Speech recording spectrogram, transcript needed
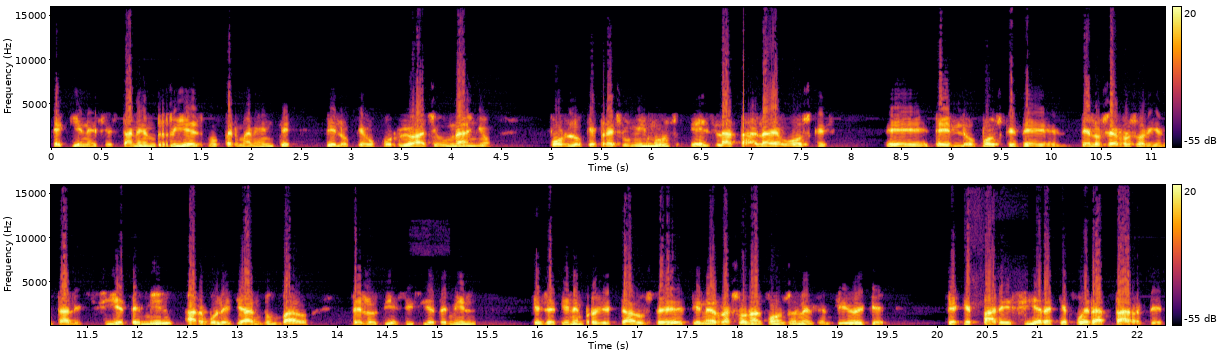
de quienes están en riesgo permanente de lo que ocurrió hace un año, por lo que presumimos es la tala de bosques, de, de los bosques de, de los cerros orientales. Siete mil árboles ya han tumbado de los 17 mil que se tienen proyectados. Usted tiene razón, Alfonso, en el sentido de que, de que pareciera que fuera tarde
